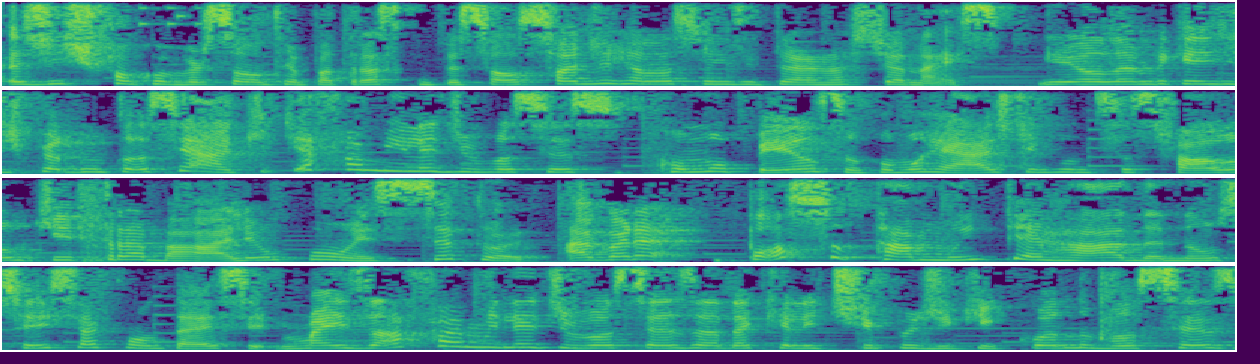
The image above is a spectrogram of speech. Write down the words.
A gente conversou um tempo atrás com o pessoal só de relações internacionais. E eu lembro que a gente perguntou assim: ah, o que, que a família de vocês, como pensam, como reagem quando vocês falam que trabalham com esse setor? Agora, posso estar tá muito errada, não sei se acontece, mas a família de vocês é daquele tipo de que quando vocês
